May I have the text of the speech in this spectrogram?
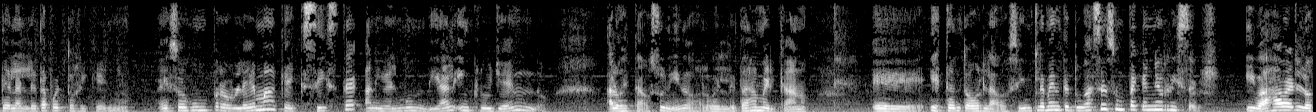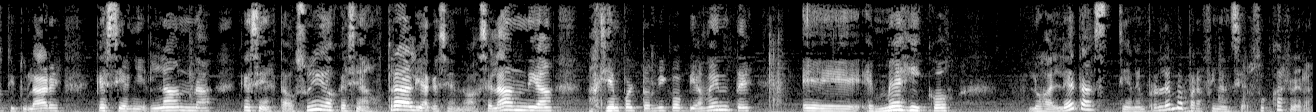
del atleta puertorriqueño. Eso es un problema que existe a nivel mundial, incluyendo a los Estados Unidos, a los atletas americanos. Eh, y está en todos lados. Simplemente tú haces un pequeño research y vas a ver los titulares que sea en Irlanda, que sea en Estados Unidos, que sea en Australia, que sea en Nueva Zelanda, aquí en Puerto Rico obviamente, eh, en México. Los atletas tienen problemas para financiar sus carreras.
